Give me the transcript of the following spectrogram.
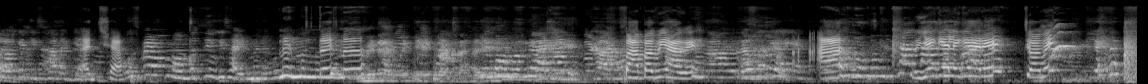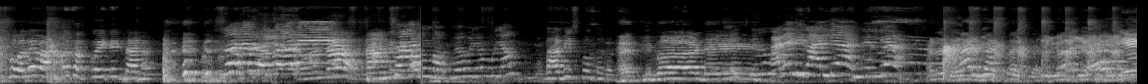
किलो के तीसरा लग गया। अच्छा। उसमें वो मोमबत्ती होगी साइड में। तो इसमें है। पापा भी आ गए। आ ये क्या लेके आ रहे हैं? चाउमीन? छोले बांटो सबको एक एक दाना। भाभी इसको हैप्पी बर्थडे अरे निकाल लिया ले लिया ये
